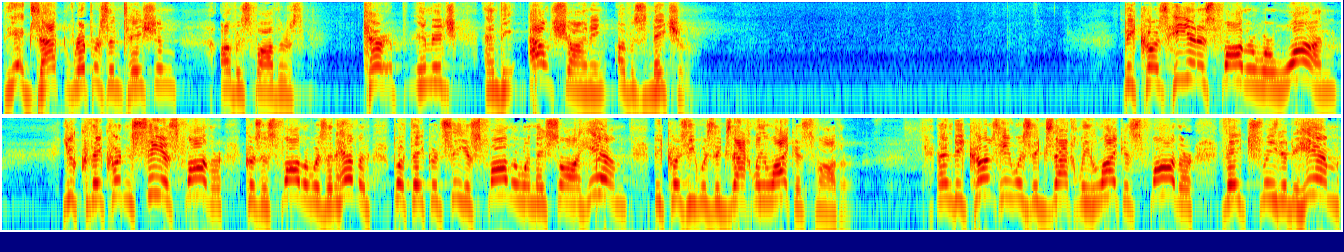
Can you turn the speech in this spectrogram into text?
The exact representation of his father's image and the outshining of his nature. Because he and his father were one, you, they couldn't see his father because his father was in heaven, but they could see his father when they saw him because he was exactly like his father. And because he was exactly like his father, they treated him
